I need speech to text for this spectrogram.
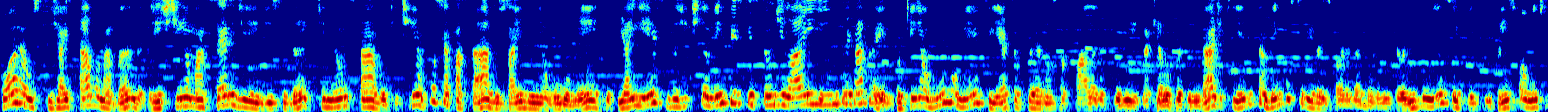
Fora os que já estavam na banda, a gente tinha uma série de, de estudantes que não estavam, que tinham ou se afastado, saído em algum momento. E aí esses a gente também fez questão de ir lá e entregar para eles. Porque em algum momento, e essa foi a nossa fala naquele, naquela oportunidade, que eles também construíram a história da banda. Então eles não iam ser esquecidos, principalmente os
